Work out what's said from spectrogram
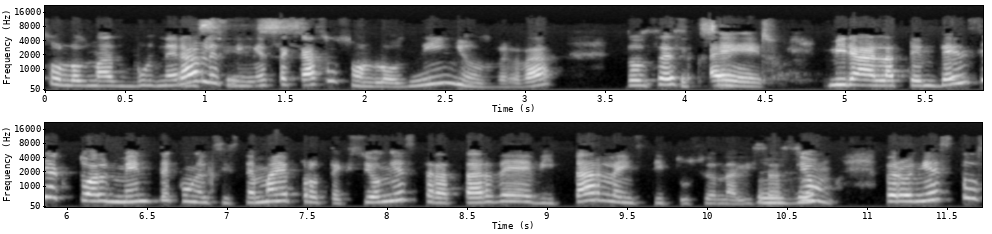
son los más vulnerables, y en este caso son los niños, ¿verdad? Entonces, eh, mira, la tendencia actualmente con el sistema de protección es tratar de evitar la institucionalización, pero en estos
